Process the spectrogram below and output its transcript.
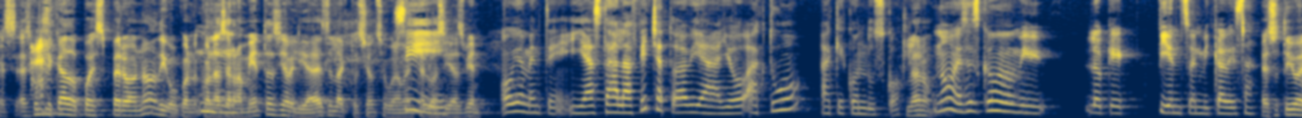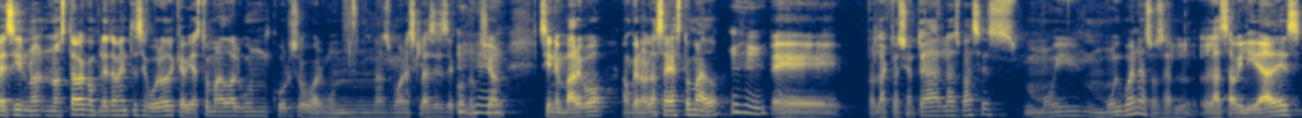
es, es complicado, pues, pero no, digo, con, con las herramientas y habilidades de la actuación seguramente Sí. lo hacías bien. Obviamente, y hasta la fecha todavía yo actúo a que conduzco. Claro. No, eso es como mi, lo que pienso en mi cabeza. Eso te iba a decir, no, no estaba completamente seguro de que habías tomado algún curso o algunas buenas clases de conducción. Sin embargo, aunque no las hayas tomado, eh, pues la actuación te da las bases muy, muy buenas, o sea, las habilidades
